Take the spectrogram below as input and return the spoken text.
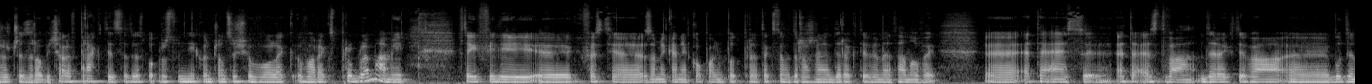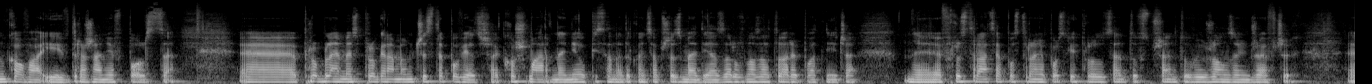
rzeczy zrobić, ale w praktyce to jest po prostu niekończący się worek, worek z problemami. W tej chwili y, kwestie zamykania kopalń pod pretekstem wdrażania dyrektywy metanowej, y, ETS-y, ETS-2, dyrektywa y, budynkowa i wdrażanie w Polsce. E, problemy z programem Czyste Powietrze, koszmarne, nieopisane do końca przez media, zarówno zatory płatnicze, e, frustracja po stronie polskich producentów sprzętów i urządzeń grzewczych, e,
